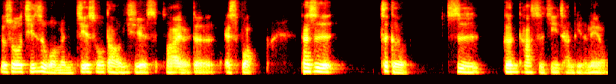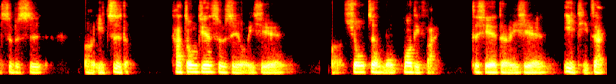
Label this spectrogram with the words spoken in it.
就是说，其实我们接收到一些 supplier 的 S b o 但是这个是跟它实际产品的内容是不是呃一致的？它中间是不是有一些呃修正 mo- modify 这些的一些议题在？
